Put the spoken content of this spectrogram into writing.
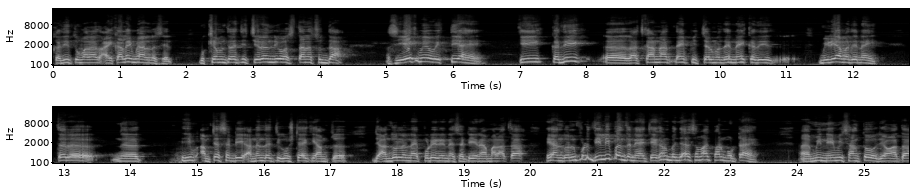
कधी तुम्हाला ऐकायलाही मिळालं नसेल. मुख्यमंत्र्याचे चिरंजीव असताना सुद्धा अशी एकमेव व्यक्ती आहे की कधी राजकारणात नाही पिक्चरमध्ये नाही कधी मीडियामध्ये नाही. तर ही आमच्यासाठी आनंदाची गोष्ट आहे की आमचं जे आंदोलन आहे पुढे नेण्यासाठी आणि आम्हाला आता हे आंदोलन पुढे दिल्लीपर्यंत न्यायचे आहे कारण बंजारा समाज फार मोठा आहे. मी नेहमी सांगतो जेव्हा आता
